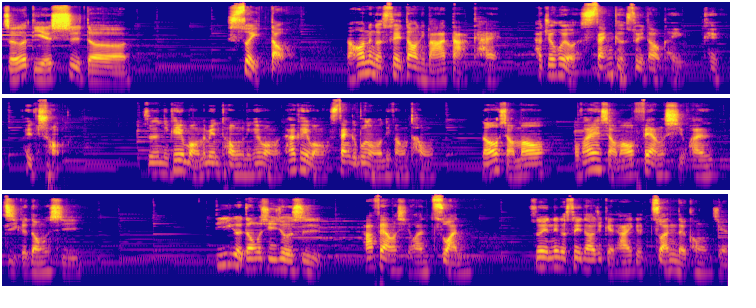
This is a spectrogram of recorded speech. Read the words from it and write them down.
折叠式的隧道，然后那个隧道你把它打开，它就会有三个隧道可以可以可以闯，就是你可以往那边通，你可以往它可以往三个不同的地方通，然后小猫，我发现小猫非常喜欢几个东西，第一个东西就是它非常喜欢钻。所以那个隧道就给他一个钻的空间，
